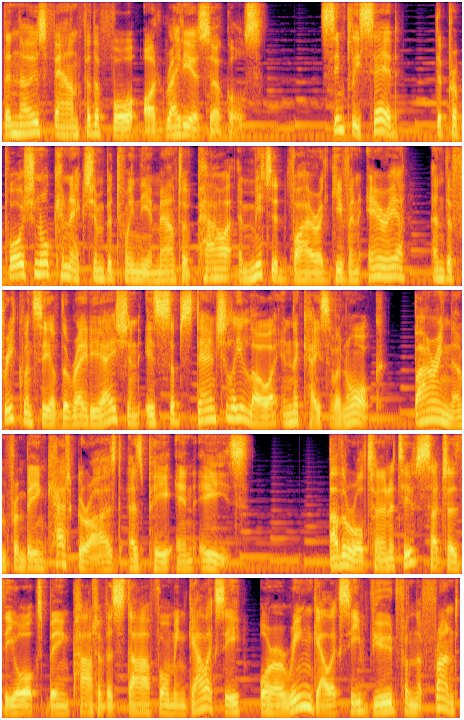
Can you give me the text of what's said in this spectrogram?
than those found for the four odd radio circles. Simply said, the proportional connection between the amount of power emitted via a given area and the frequency of the radiation is substantially lower in the case of an orc, barring them from being categorized as PNEs. Other alternatives, such as the orcs being part of a star forming galaxy or a ring galaxy viewed from the front,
